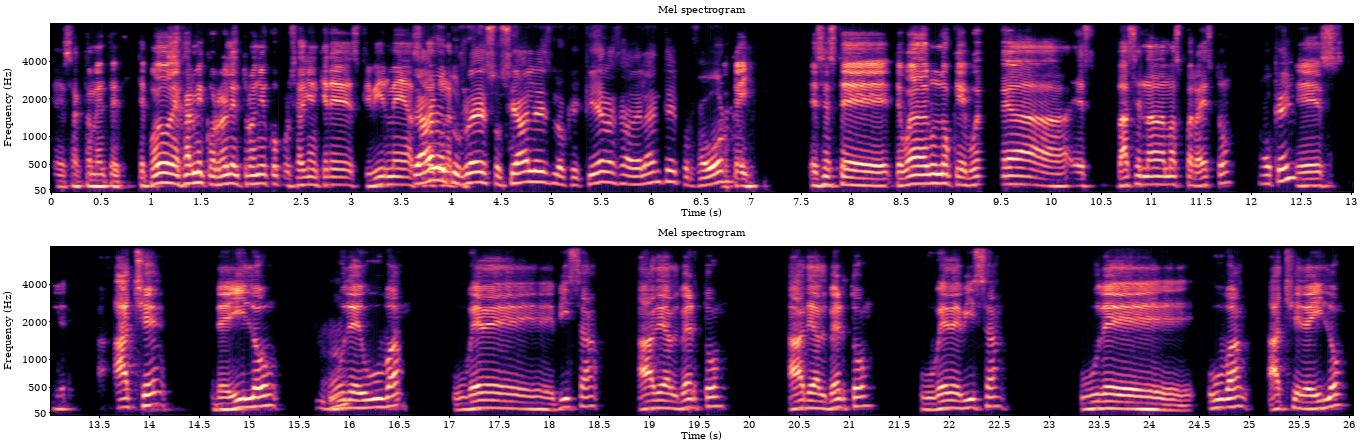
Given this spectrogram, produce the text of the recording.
Exactamente. Te puedo dejar mi correo electrónico por si alguien quiere escribirme. Claro, tus redes sociales, lo que quieras, adelante, por favor. Ok. Es este, te voy a dar uno que voy a, es, va a ser nada más para esto. Ok. Es eh, H de hilo, U de uva, V de visa, A de Alberto, A de Alberto, V de visa, U de uva, H de hilo,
